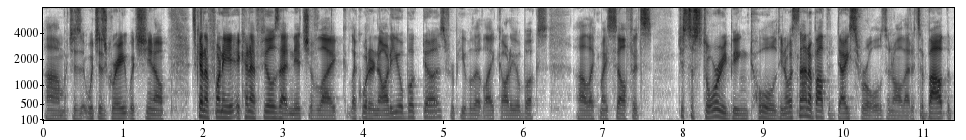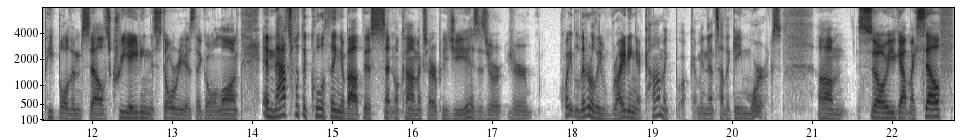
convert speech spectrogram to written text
um, which is which is great. Which you know, it's kind of funny. It kind of fills that niche of like like what an audiobook does for people that like audiobooks, uh, like myself. It's just a story being told. You know, it's not about the dice rolls and all that. It's about the people themselves creating the story as they go along. And that's what the cool thing about this Sentinel Comics RPG is, is you're you're quite literally writing a comic book. I mean, that's how the game works. Um, so you got myself,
